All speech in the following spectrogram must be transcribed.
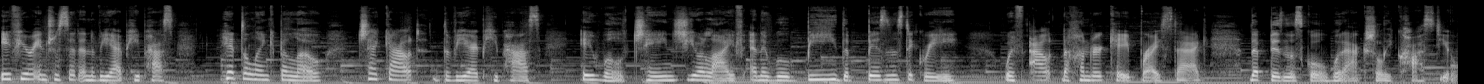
If you're interested in the VIP Pass, hit the link below, check out the VIP Pass. It will change your life and it will be the business degree without the 100k price tag that business school would actually cost you.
